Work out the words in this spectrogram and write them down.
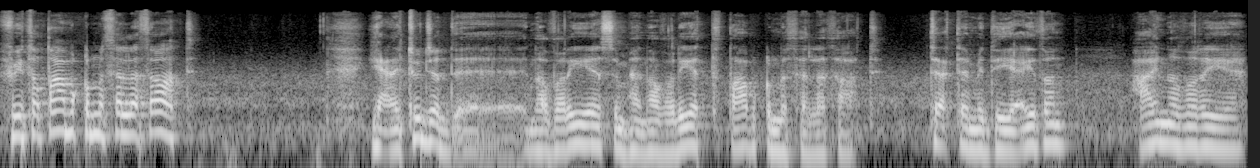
في تطابق المثلثات. يعني توجد آه، نظرية اسمها نظرية تطابق المثلثات. تعتمد هي أيضا هاي النظرية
